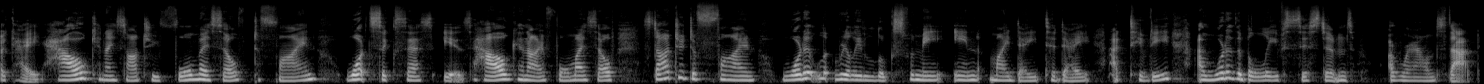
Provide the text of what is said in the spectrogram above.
okay, how can I start to for myself define what success is? How can I for myself start to define what it really looks for me in my day to day activity? And what are the belief systems around that?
